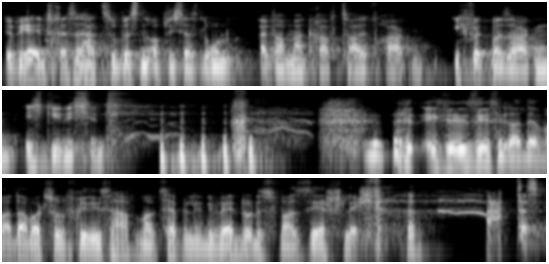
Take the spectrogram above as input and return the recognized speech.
wer Interesse hat zu wissen, ob sich das lohnt, einfach mal Graf Zahl fragen. Ich würde mal sagen, ich gehe nicht hin. ich, ich sehe es ja gerade, der war damals schon Friedrichshafen beim Zeppelin-Event und es war sehr schlecht. Das,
